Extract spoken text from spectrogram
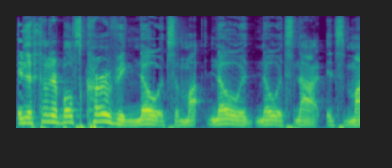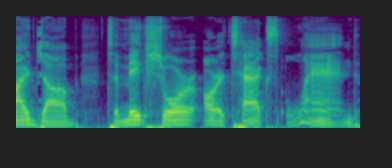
And the Thunderbolt's curving. No, it's a, no, it, no, it's not. It's my job to make sure our attacks land.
